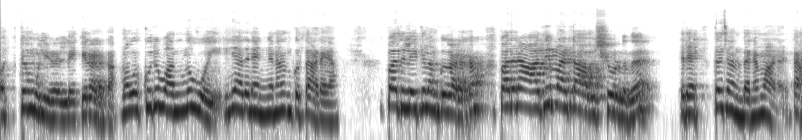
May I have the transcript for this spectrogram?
ഒറ്റമൂലികളിലേക്ക് കിടക്കാം. മുഖക്കുരു വന്നുപോയി. ഇനി അതിനെങ്ങനെ നമുക്ക് തടയാം? അപ്പൊ അതിലേക്ക് നമുക്ക് കടക്കാം. അപ്പൊ അതിന് ആദ്യമായിട്ട് ആവശ്യമുള്ളത് രക്തചന്ദനമാണ് കേട്ടോ.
